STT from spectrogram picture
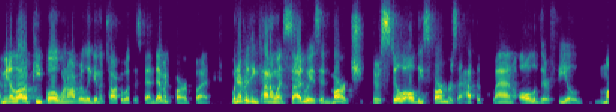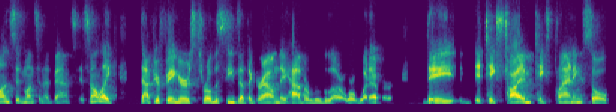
I mean, a lot of people, we're not really going to talk about this pandemic part, but when everything kind of went sideways in March, there's still all these farmers that have to plan all of their field months and months in advance. It's not like snap your fingers, throw the seeds at the ground, they have arugula or whatever they it takes time takes planning. So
